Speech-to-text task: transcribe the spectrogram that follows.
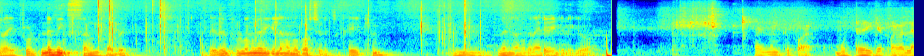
ഡ്രൈ ഫ്രൂട്ടിന്റെ മിക്സ് ആണ് അത്. അപ്പോൾ ഇത് ഫുള്ളൊന്നും കഴിക്കില്ല നമ്മൾ കുറച്ചെടുത്ത് കഴിക്കും. എന്നിട്ട് നമുക്ക് നേരെ വീട്ടിലേക്ക് പോകാം നമുക്ക് മുട്ട കഴിക്കാം പഴമല്ല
